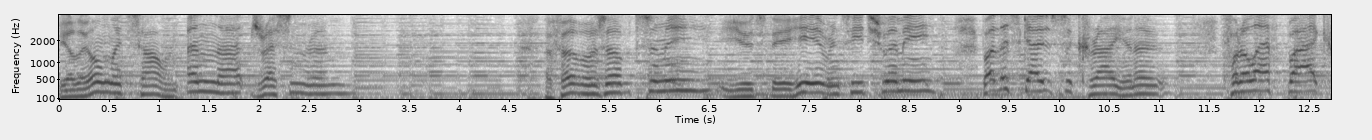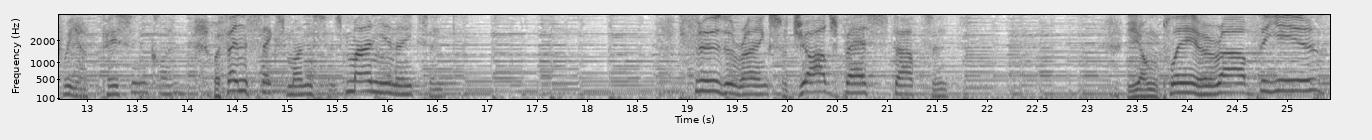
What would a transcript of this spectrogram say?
You're the only talent in that dressing room. If it was up to me, you'd stay here and teach with me. But the scouts are crying out for a left back with your pacing clown. Within six months, it's Man United. Through the ranks where George Best started. Young Player of the Year.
